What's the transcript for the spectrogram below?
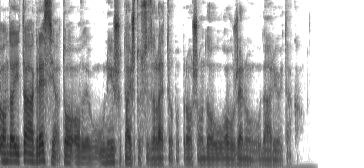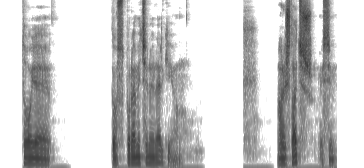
onda i ta agresija, to ovde u Nišu, taj što se zaletao pa prošao, onda u ovu ženu udario i tako. To je, to su poremećene energije. Ono. Ali šta ćeš, mislim,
